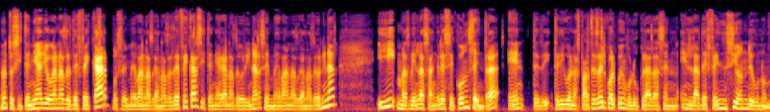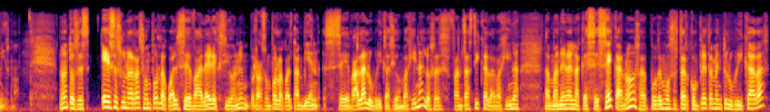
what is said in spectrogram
¿No? Entonces, si tenía yo ganas de defecar, pues se me van las ganas de defecar. Si tenía ganas de orinar, se me van las ganas de orinar. Y más bien la sangre se concentra en, te, di- te digo, en las partes del cuerpo involucradas en, en la defensión de uno mismo. ¿no? Entonces, esa es una razón por la cual se va la erección, y razón por la cual también se va la lubricación vaginal. O sea, es fantástica la vagina, la manera en la que se seca, ¿no? O sea, podemos estar completamente lubricadas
